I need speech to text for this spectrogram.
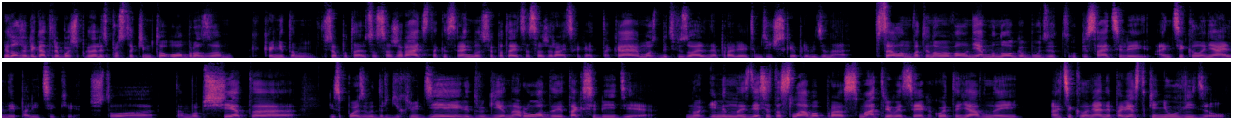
Мне тоже аллигаторы больше показались просто каким-то образом, как они там все пытаются сожрать, так и Стрэнгман все пытается сожрать, какая-то такая, может быть, визуальная параллель тематическая проведена. В целом, в этой новой волне много будет у писателей антиколониальной политики, что там вообще-то использовать других людей или другие народы, так себе идея. Но именно здесь это слабо просматривается, я какой-то явный антиколониальной повестки не увидел.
